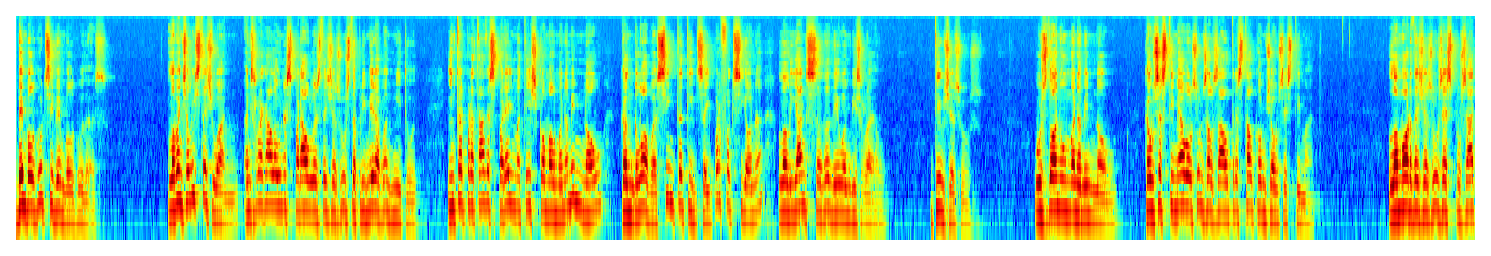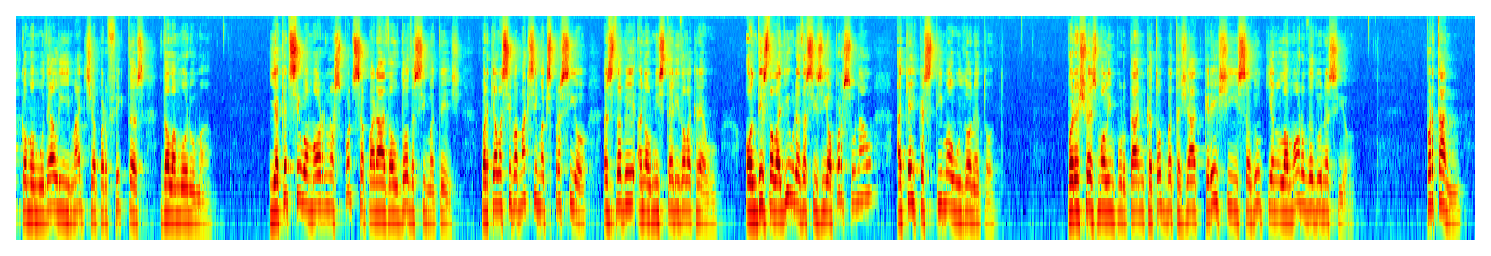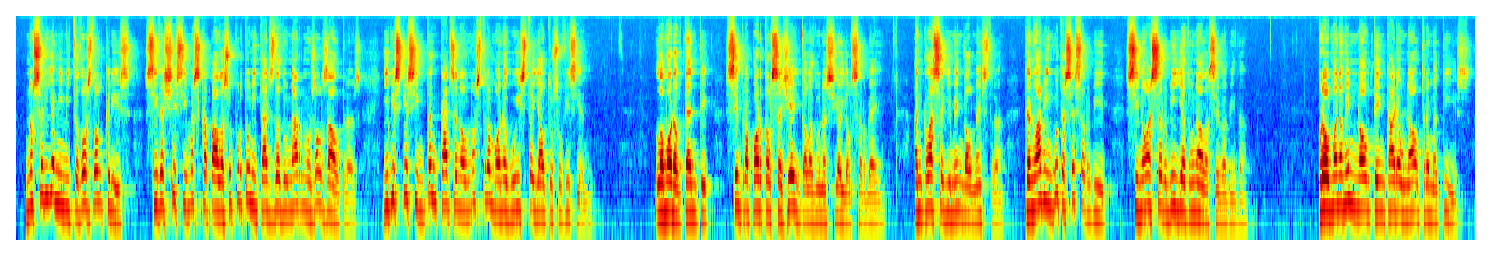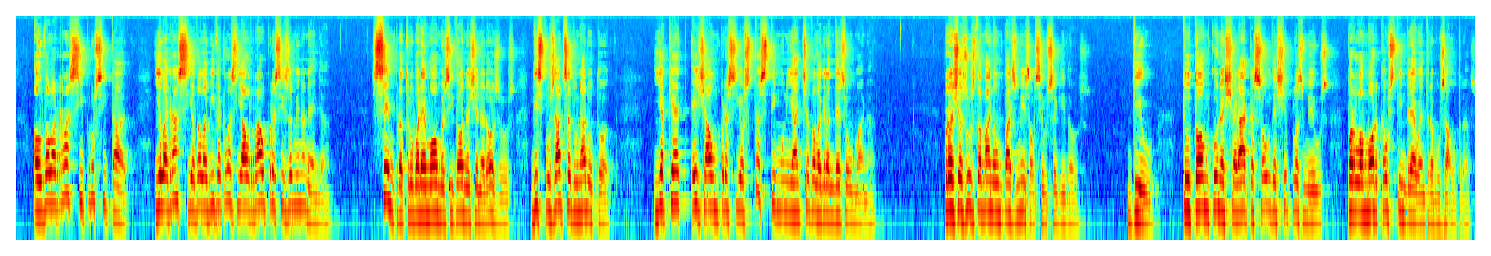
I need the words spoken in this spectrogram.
Benvolguts i benvolgudes. L'evangelista Joan ens regala unes paraules de Jesús de primera magnitud, interpretades per ell mateix com el manament nou que engloba, sintetitza i perfecciona l'aliança de Déu amb Israel. Diu Jesús, us dono un manament nou, que us estimeu els uns als altres tal com jo us he estimat. L'amor de Jesús és posat com a model i imatge perfectes de l'amor humà. I aquest seu amor no es pot separar del do de si mateix, perquè la seva màxima expressió esdevé en el misteri de la creu, on des de la lliure decisió personal aquell que estima ho dona tot. Per això és molt important que tot batejat creixi i s'eduqui en l'amor de donació per tant, no seríem imitadors del Crist si deixéssim escapar les oportunitats de donar-nos als altres i visquéssim tancats en el nostre món egoista i autosuficient. L'amor autèntic sempre porta el segell de la donació i el servei, en clar seguiment del Mestre, que no ha vingut a ser servit, sinó a servir i a donar la seva vida. Però el manament nou té encara un altre matís, el de la reciprocitat, i la gràcia de la vida eclesial rau precisament en ella. Sempre trobarem homes i dones generosos, disposats a donar-ho tot, i aquest és ja un preciós testimoniatge de la grandesa humana. Però Jesús demana un pas més als seus seguidors. Diu, tothom coneixerà que sou deixebles meus per l'amor que us tindreu entre vosaltres.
